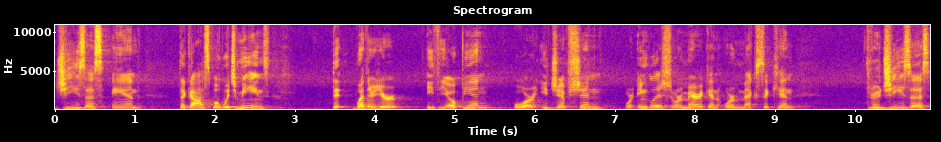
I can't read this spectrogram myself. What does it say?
Jesus and the gospel, which means that whether you're Ethiopian or Egyptian or English or American or Mexican, through Jesus,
